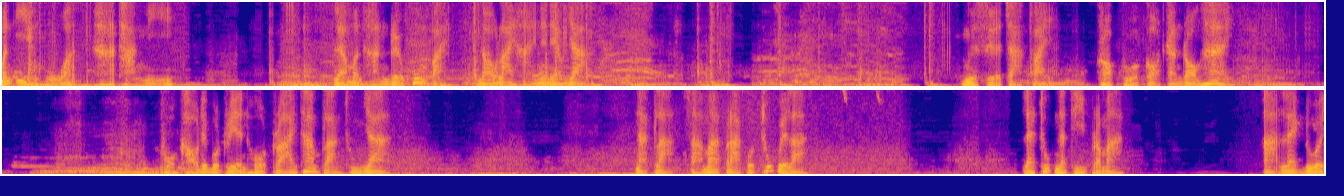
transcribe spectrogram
มันเอียงหัวหาทางหนี แล้วมันหันเร็วพุ่งไปเหงาลายหายในแนวหญ้าเมื่อเสือจากไป ครอบครัวกอดกันร้องไห้ พวกเขาได้บทเรียนโหดร้ายท่ามกลางทุ่งหญ้านักล่าสามารถปรากฏทุกเวลา และทุกนาทีประมาทอาจแลกด้วย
